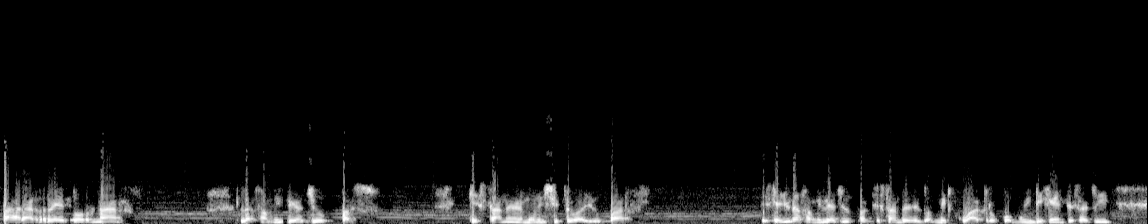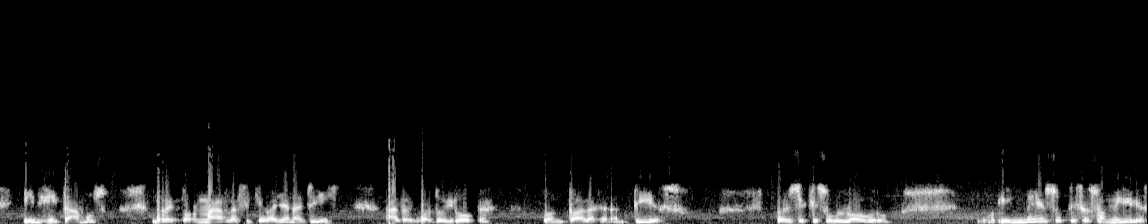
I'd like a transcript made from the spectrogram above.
para retornar las familias yupas que están en el municipio de Valledupar. Es que hay unas familias yupas que están desde el 2004 como indigentes allí y necesitamos retornarlas y que vayan allí al resguardo de Iroca con todas las garantías. Parece que es un logro inmenso que esas familias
